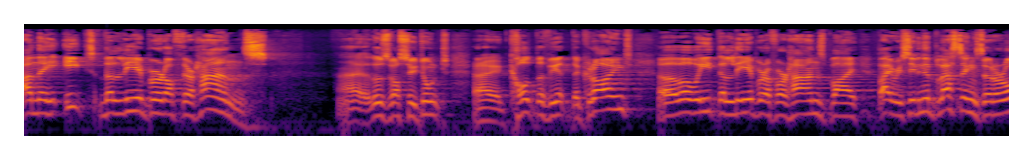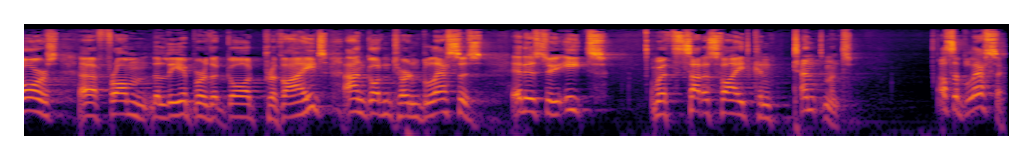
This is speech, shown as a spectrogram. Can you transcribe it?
and they eat the labor of their hands. Uh, those of us who don't uh, cultivate the ground, uh, well, we eat the labour of our hands by, by receiving the blessings that are ours uh, from the labour that God provides and God in turn blesses. It is to eat with satisfied contentment. That's a blessing.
